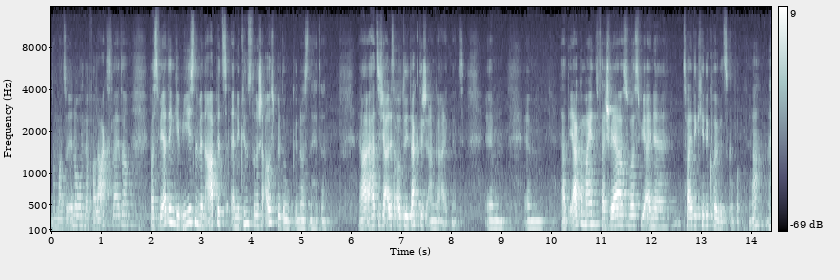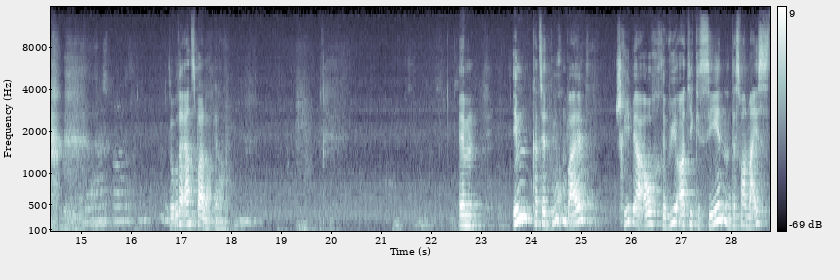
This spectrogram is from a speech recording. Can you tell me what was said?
nochmal zur Erinnerung, der Verlagsleiter. Was wäre denn gewesen, wenn Apitz eine künstlerische Ausbildung genossen hätte? Ja, er hat sich ja alles autodidaktisch angeeignet. Ähm, ähm, hat er gemeint, vielleicht wäre er sowas wie eine zweite Käthe Kollwitz geworden. Ja? So, oder Ernst Barlach, ja. Ähm, im KZ Buchenwald schrieb er auch revueartige Szenen und das waren meist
